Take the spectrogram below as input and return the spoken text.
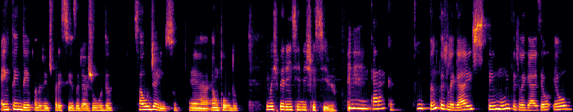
é entender quando a gente precisa de ajuda. Saúde é isso, é, é um todo. E uma experiência inesquecível. Caraca, tem tantas legais, tem muitas legais. Eu, eu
